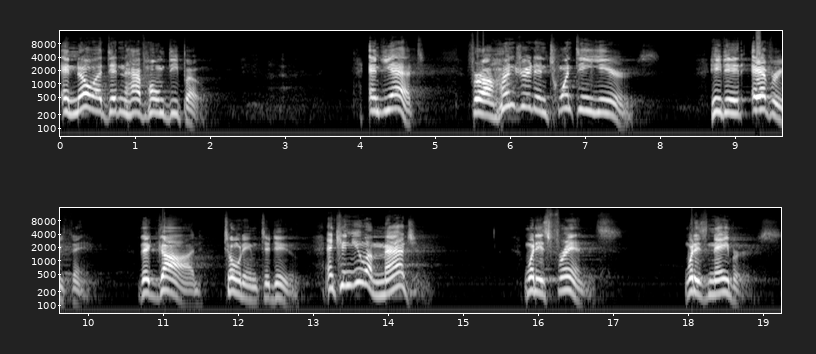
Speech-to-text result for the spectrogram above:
and Noah didn't have Home Depot. And yet, for 120 years, he did everything that God told him to do. And can you imagine what his friends, what his neighbors,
